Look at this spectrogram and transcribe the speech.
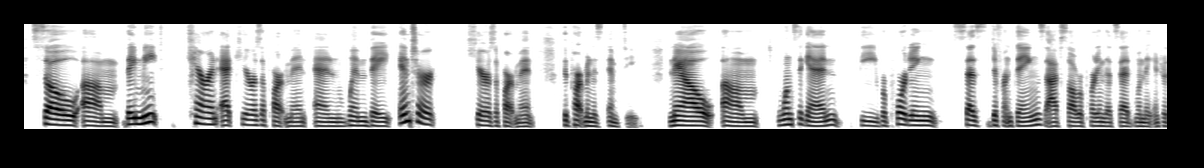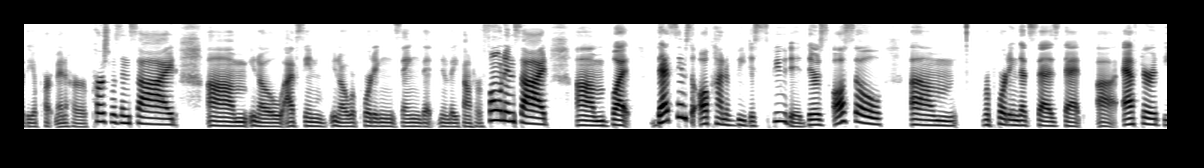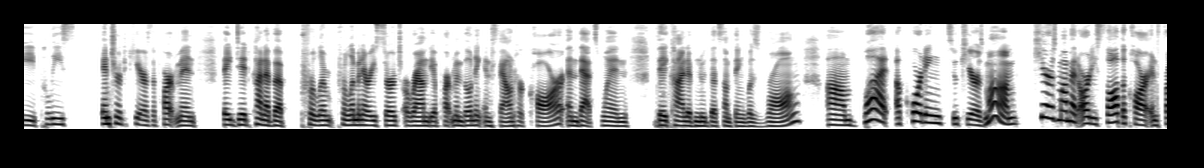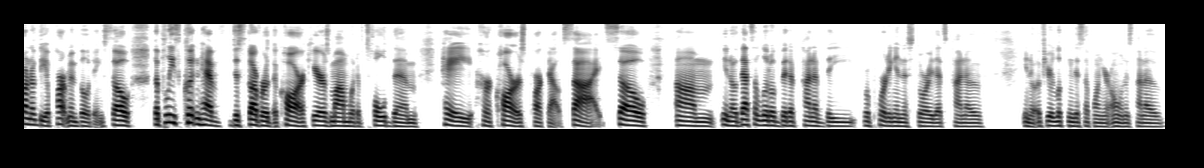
So um, they meet Karen at Kira's apartment, and when they enter Kira's apartment, the apartment is empty. Now, um, once again, the reporting says different things. I've saw reporting that said when they entered the apartment, her purse was inside. Um, you know, I've seen, you know, reporting saying that, you know, they found her phone inside. Um, but that seems to all kind of be disputed. There's also um reporting that says that uh after the police entered Kiera's apartment, they did kind of a prelim- preliminary search around the apartment building and found her car. And that's when they kind of knew that something was wrong. Um, but according to Kiera's mom, Kiera's mom had already saw the car in front of the apartment building. So the police couldn't have discovered the car. Kiera's mom would have told them, hey, her car is parked outside. So, um, you know, that's a little bit of kind of the reporting in the story that's kind of, you know, if you're looking this up on your own, is kind of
